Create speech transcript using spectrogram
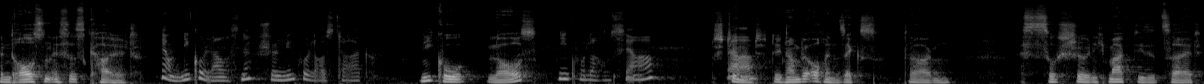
denn draußen ist es kalt. Ja, und Nikolaus, ne? Schönen Nikolaustag. Nikolaus, Nikolaus, ja. Stimmt, den haben wir auch in sechs Tagen. Das ist so schön. Ich mag diese Zeit,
